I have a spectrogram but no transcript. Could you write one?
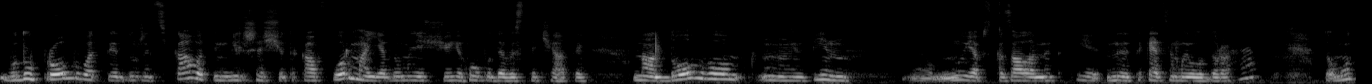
буду пробувати, дуже цікаво, тим більше, що така форма, я думаю, що його буде вистачати надовго. Він, е, ну, я б сказала, не, такі, не таке це мило дороге, тому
